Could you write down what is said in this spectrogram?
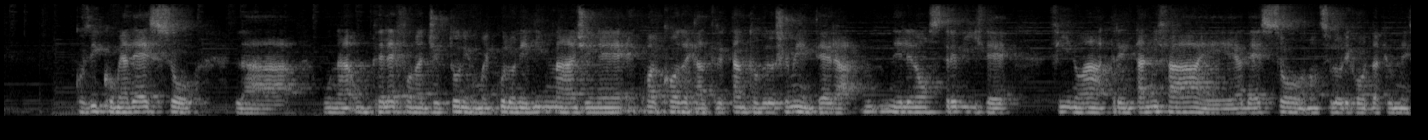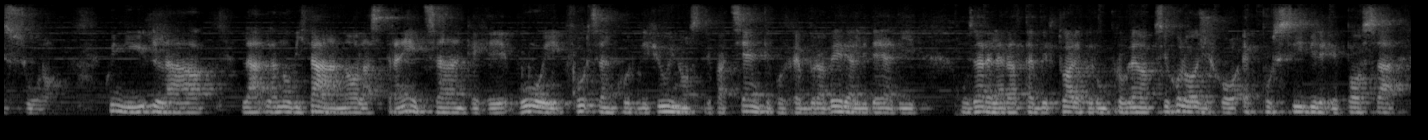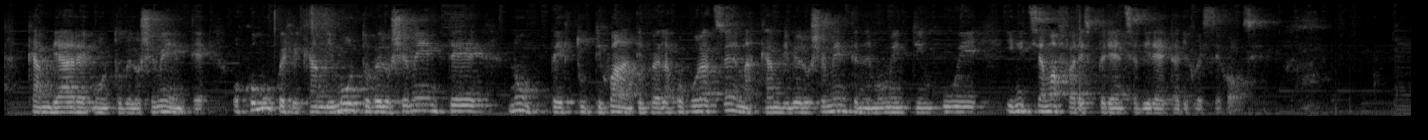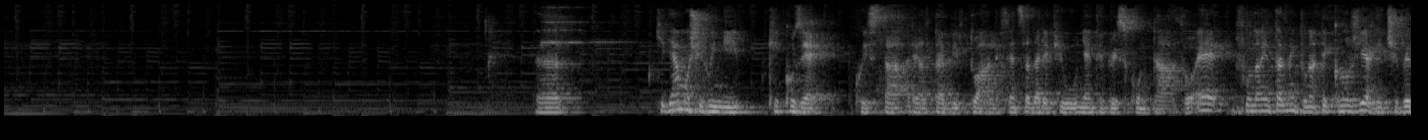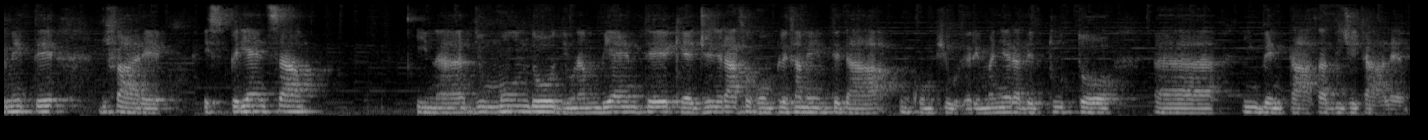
Così come adesso la, una, un telefono a gettoni come quello nell'immagine è qualcosa che altrettanto velocemente era nelle nostre vite fino a 30 anni fa e adesso non se lo ricorda più nessuno. Quindi la, la, la novità, no? la stranezza anche che voi, forse ancora di più i nostri pazienti potrebbero avere all'idea di usare la realtà virtuale per un problema psicologico, è possibile che possa cambiare molto velocemente o comunque che cambi molto velocemente non per tutti quanti, per la popolazione, ma cambi velocemente nel momento in cui iniziamo a fare esperienza diretta di queste cose. Eh, chiediamoci quindi che cos'è questa realtà virtuale senza dare più niente per scontato. È fondamentalmente una tecnologia che ci permette di fare esperienza in, di un mondo, di un ambiente che è generato completamente da un computer in maniera del tutto eh, inventata, digitale.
